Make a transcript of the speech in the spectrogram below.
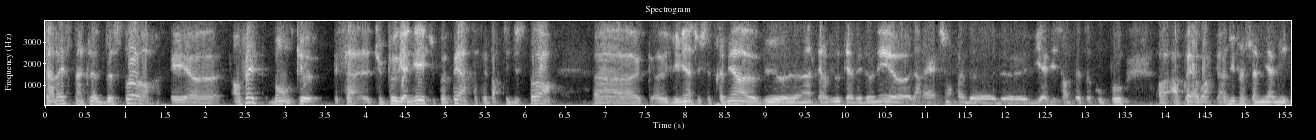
ça reste un club de sport. Et euh, en fait, bon, que ça, tu peux gagner, tu peux perdre, ça fait partie du sport. Euh, euh, Vivien, tu sais très bien, euh, vu euh, l'interview qui avait donné euh, la réaction enfin, de, de Giannis Antetokounmpo euh, après avoir perdu face à Miami.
